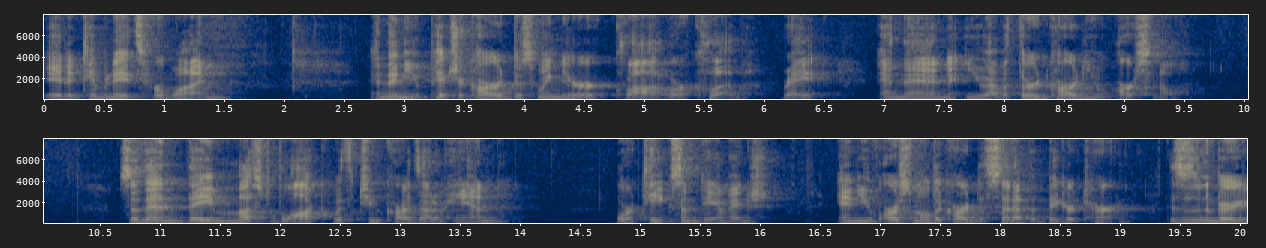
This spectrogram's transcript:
It intimidates for one, and then you pitch a card to swing your claw or club, right? And then you have a third card you arsenal. So then they must block with two cards out of hand or take some damage, and you've arsenaled a card to set up a bigger turn. This isn't a very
